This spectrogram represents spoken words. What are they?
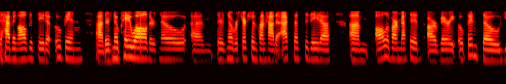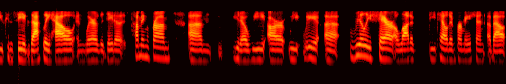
to having all this data open. Uh, there's no paywall. There's no um, there's no restrictions on how to access the data. Um, all of our methods are very open, so you can see exactly how and where the data is coming from. Um, you know, we are we we uh, really share a lot of detailed information about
